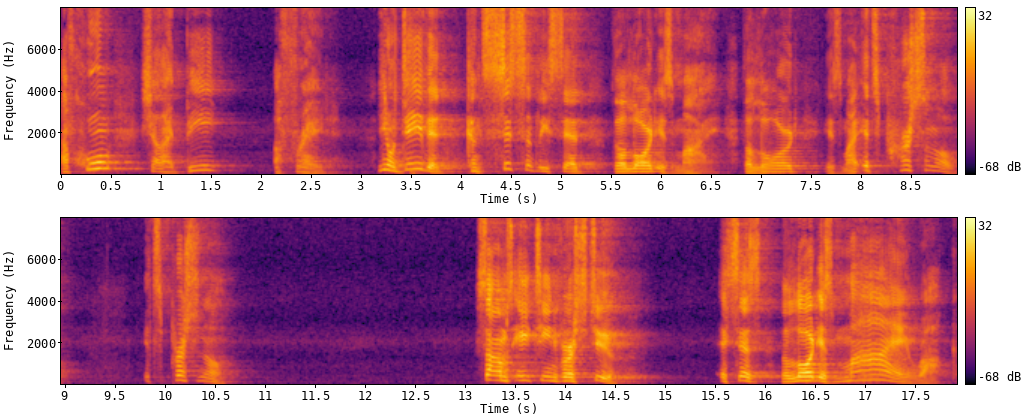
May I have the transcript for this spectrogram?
Of whom shall I be afraid? You know, David consistently said, The Lord is my. The Lord is my. It's personal. It's personal. Psalms 18, verse 2. It says, The Lord is my rock,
